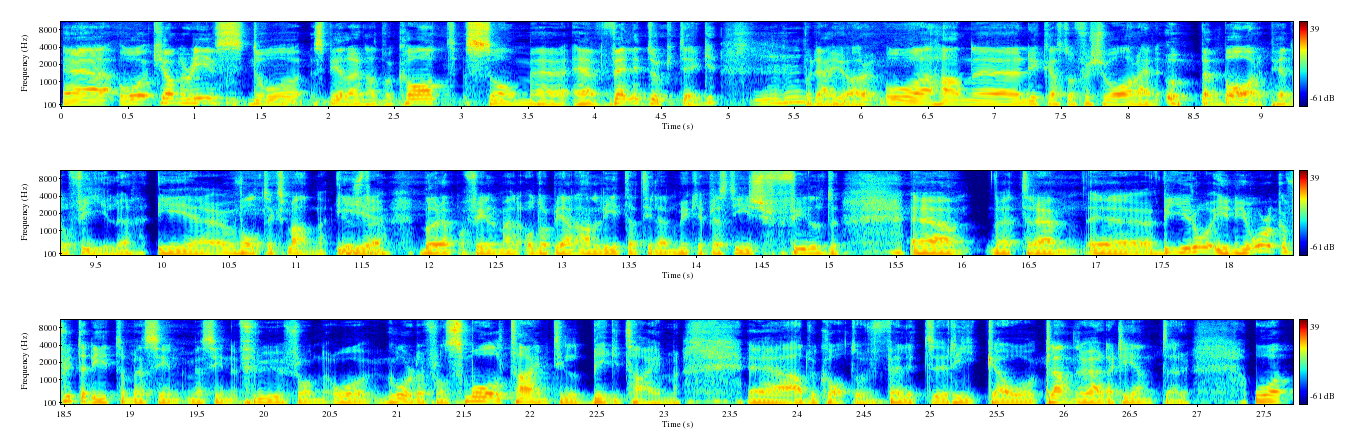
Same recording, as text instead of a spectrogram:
Eh, och Keanu Reeves då spelar en advokat som eh, är väldigt duktig på det han gör. Och han eh, lyckas då försvara en uppenbar pedofil i eh, våldtäktsman i början på filmen. Och då blir han anlitad till en mycket prestigefylld eh, det, eh, byrå i New York och flyttar dit med sin, med sin fru från, och går då från small time till big time eh, advokat och väldigt rika och klandervärda klienter. Och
